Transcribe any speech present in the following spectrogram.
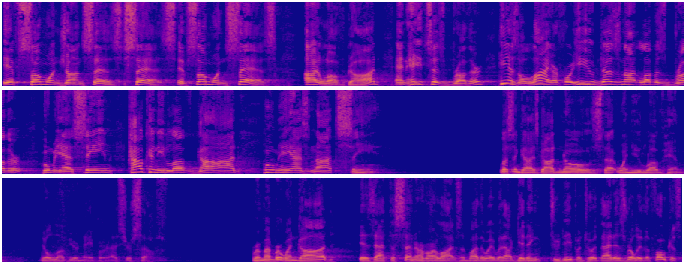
If someone John says says, if someone says, I love God and hates his brother, he is a liar, for he who does not love his brother whom he has seen, how can he love God whom he has not seen? Listen, guys, God knows that when you love him, you'll love your neighbor as yourself. Remember when God is at the center of our lives. And by the way, without getting too deep into it, that is really the focus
